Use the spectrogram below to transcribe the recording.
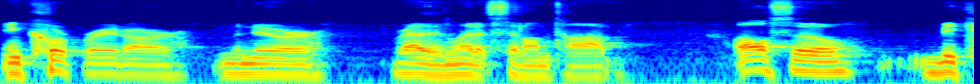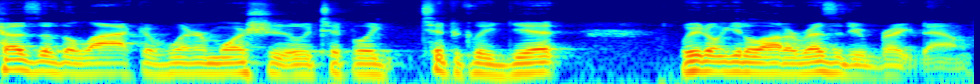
incorporate our manure rather than let it sit on top. Also, because of the lack of winter moisture that we typically, typically get, we don't get a lot of residue breakdown.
